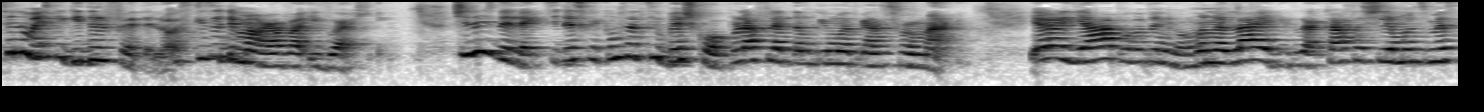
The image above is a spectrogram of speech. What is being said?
Se numește Ghidul Fetelor, scrisă de Marava Ibrahim. 50 de lecții despre cum să-ți iubești corpul aflat în primă transformare iar ea a apărut în română la editura Casa și le mulțumesc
